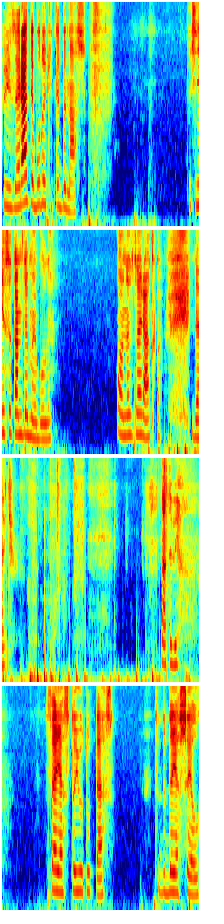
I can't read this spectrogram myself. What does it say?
свій заряд і будуть йти до нас. Точніше там, де ми були. О, у нас зарядка. Дать. На тобі. Все, я стою тут теж. Це додає сил.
